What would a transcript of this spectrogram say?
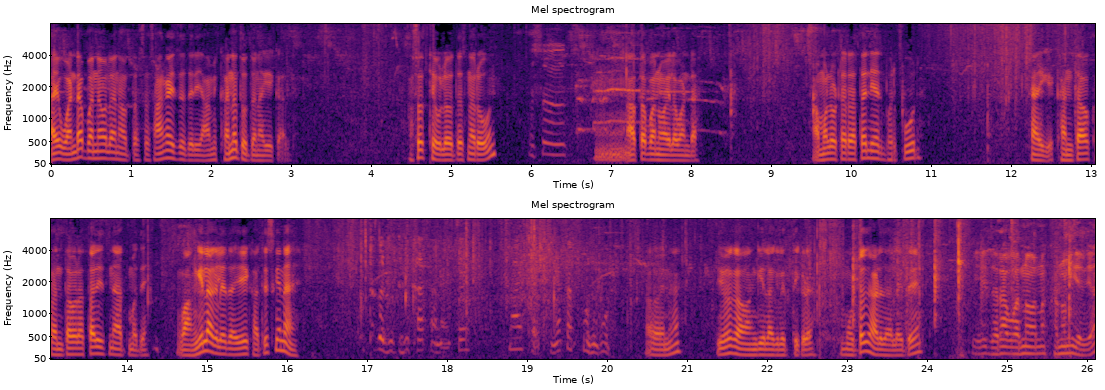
आई वंडा बनवला नव्हता असं सांगायचं तरी. आम्ही खणत होतो ना की काल. असंच ठेवलं होतंस ना रोहन? हम्म, आता बनवायला वंडा. आम्हाला वाटतं रताली आहेत भरपूर. काय गे खंताव खंताव रतालीच नाही आतमध्ये. वांगी लागले ताई खातेस की नाही? कुठं कधीतरी खाता नाही तर नाही खायचं येतात पुरबूर होय ना? ती बघा वांगी लागलेत तिकडे. मोठं झाड झालंय ते. हे जरा वरनं वरनं खणून घेऊया.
